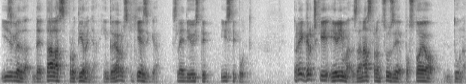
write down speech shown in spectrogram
izgleda da je talas prodiranja indoevropskih jezika sledio isti, isti put. Pre Grčke i Rima za nas Francuze je postojao Dunav.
